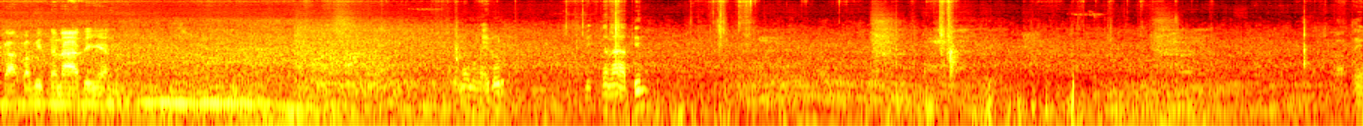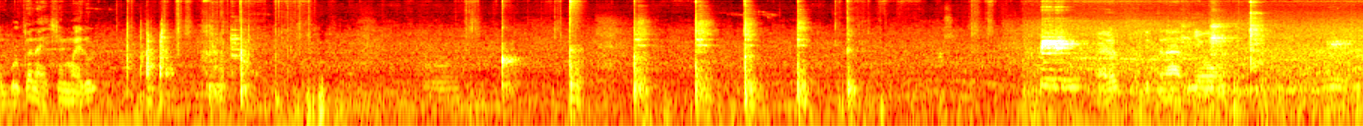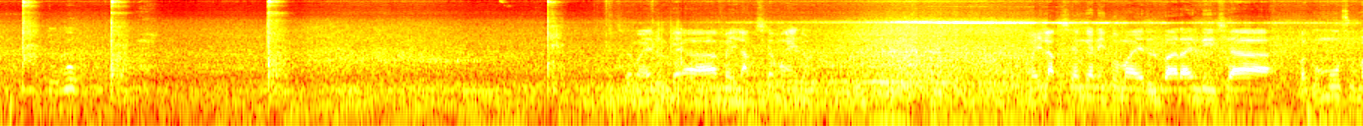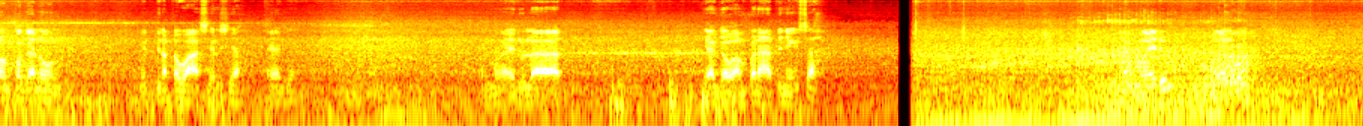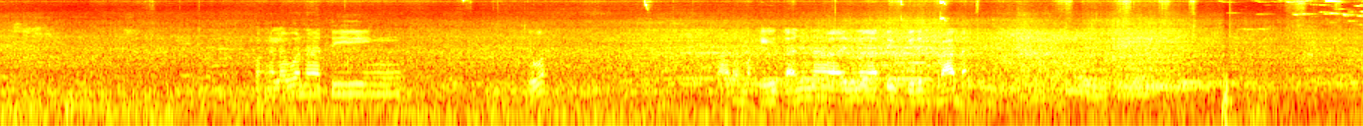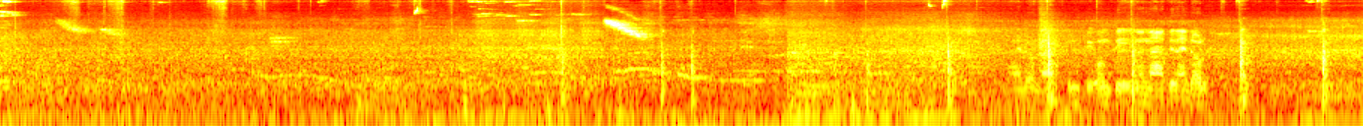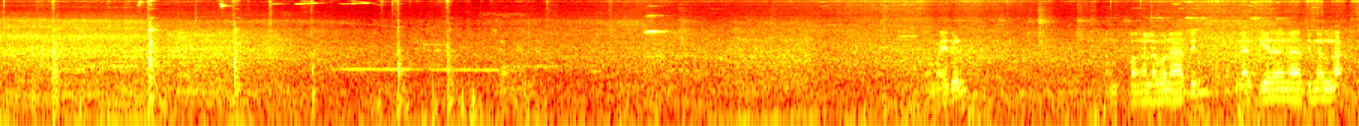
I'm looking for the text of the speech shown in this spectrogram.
Kakabit na natin yan. Ano mga idol? Kapit na natin. Ate yung vulcanize yung mga idol. Ayun, kapit na natin yung tubo. sa mga idol kaya may lock siya mga idol. May lock siyang ganito mga idol para hindi siya pag umusog man pag ganon may pinakawasher siya. Kaya siya mga idol at gagawaan pa natin yung isa. Yan mga idol pangalawa. Pangalawa nating gawa. Para makita nyo na ito lang ating finished product idol at unti-unti na natin idol? Idol. Ang pangalawa natin lagyan na natin ng lock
